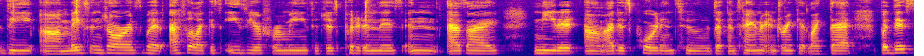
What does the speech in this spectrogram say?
the um, mason jars, but I feel like it's easier for me to just put it in this and as I need it, um, I just pour it into the container and drink it like that. But this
